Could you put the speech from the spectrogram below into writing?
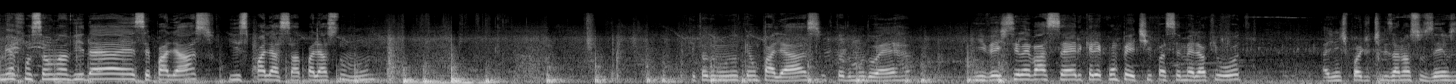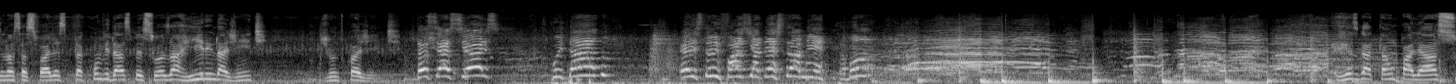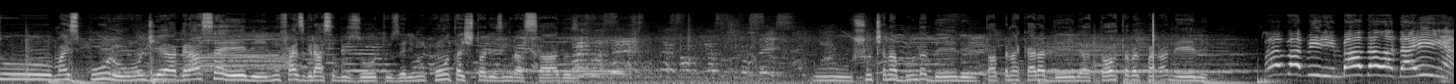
minha função na vida é ser palhaço e espalhaçar palhaço no mundo. Que todo mundo tem um palhaço, que todo mundo erra. E em vez de se levar a sério e querer competir para ser melhor que o outro, a gente pode utilizar nossos erros e nossas falhas para convidar as pessoas a rirem da gente junto com a gente. Então, senhoras e senhores, cuidado! Eles estão em fase de adestramento, tá bom? Resgatar um palhaço mais puro, onde a graça é ele, ele não faz graça dos outros, ele não conta histórias engraçadas. O chute é na bunda dele, o tapa é na cara dele, a torta vai parar nele. Vamos birimbau da ladainha!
